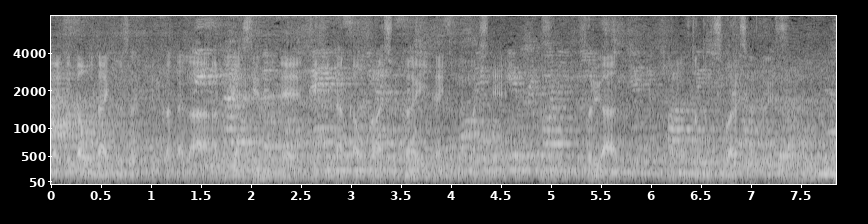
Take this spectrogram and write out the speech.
題とかを代表されている方がいらっしゃるので、なんかお話を伺いたいと思いまして、それがあのとても素晴らしかったです。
